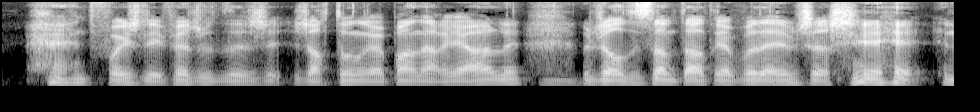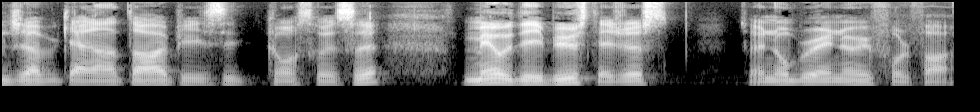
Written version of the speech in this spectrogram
une fois que je l'ai fait, je veux dire, je, je retournerai pas en arrière. Mm. Aujourd'hui, ça me tenterait pas d'aller me chercher une job 40 heures puis essayer de construire ça. Mais au début, c'était juste, c'est un no-brainer, il faut le faire.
